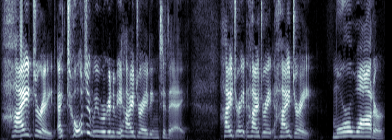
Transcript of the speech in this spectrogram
Hydrate. I told you we were going to be hydrating today. Hydrate, hydrate, hydrate. More water.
